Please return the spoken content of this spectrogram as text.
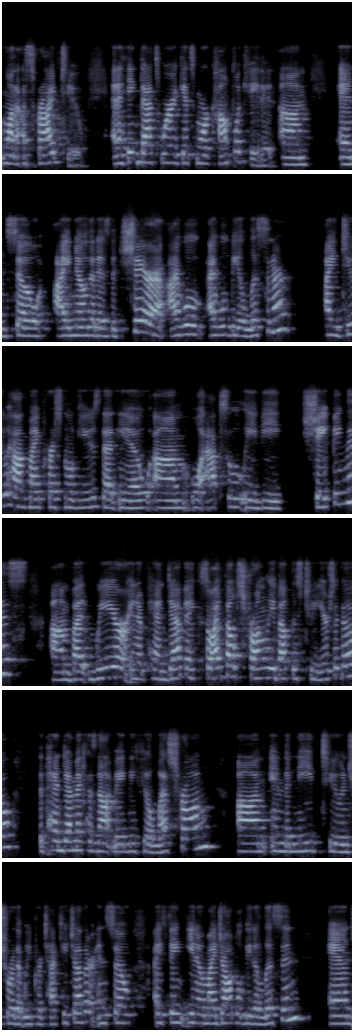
want to ascribe to. And I think that's where it gets more complicated. Um, and so I know that as the chair, I will I will be a listener. I do have my personal views that you know um, will absolutely be shaping this. Um, but we are in a pandemic. So I felt strongly about this two years ago. The pandemic has not made me feel less strong um, in the need to ensure that we protect each other. And so I think, you know, my job will be to listen and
